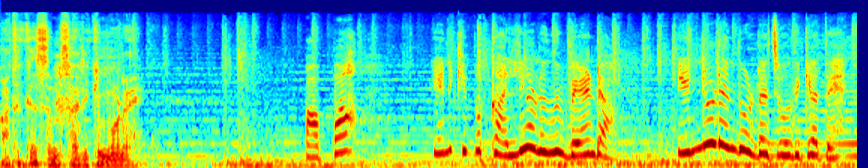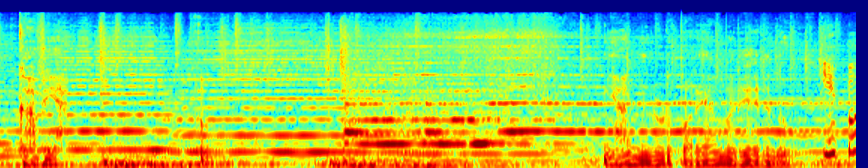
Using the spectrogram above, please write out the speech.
പതുക്കെ സംസാരിക്കും മോളെ. പപ്പ എനിക്കിപ്പോ കല്യാണമൊന്നും വേണ്ട. എന്നോട് എന്തുകൊണ്ടാ ചോദിക്കാതെ കാവ്യ ഞാൻ നിന്നോട് പറയാൻ വരികയായിരുന്നു. എപ്പോ?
